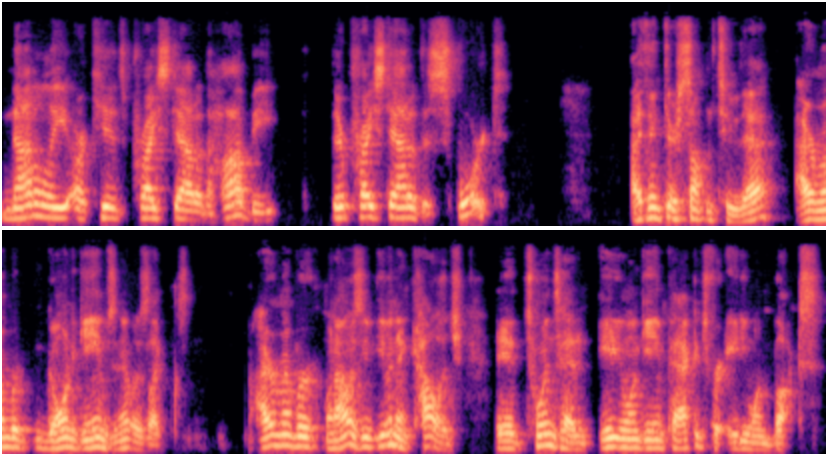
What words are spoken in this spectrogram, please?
not only are kids priced out of the hobby, they're priced out of the sport? I think there's something to that. I remember going to games and it was like, I remember when I was even in college, they had Twins had an 81 game package for 81 bucks.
